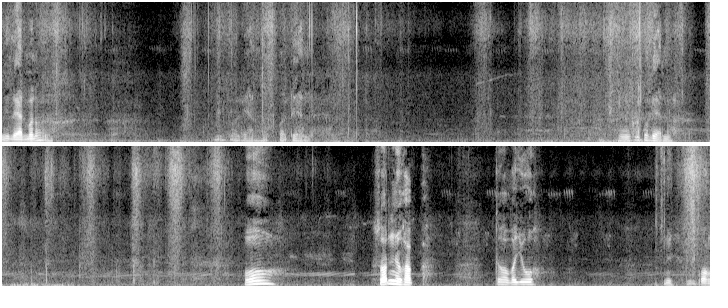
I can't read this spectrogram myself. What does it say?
นี่แหลนมาเนาะบ่แลนครับบ่แลนด์โอ้คือบ่แลนโอ้ สนอยู่ครับ ตัวประยูนี่กอง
